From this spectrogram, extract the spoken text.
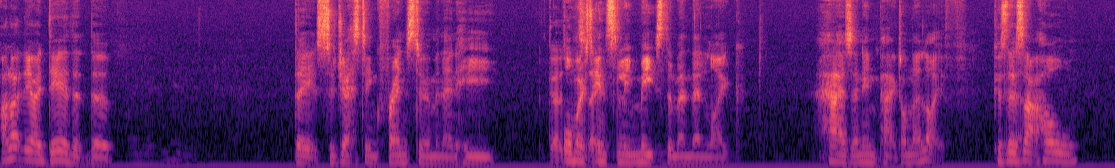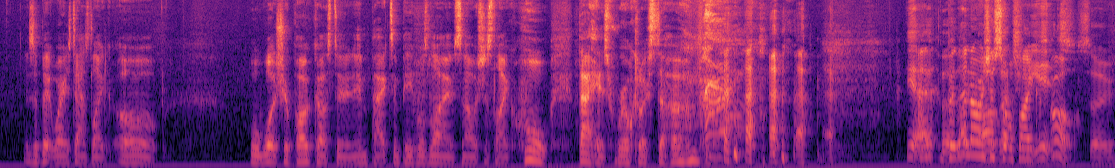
I like the idea that the that it's suggesting friends to him and then he Goes almost saves instantly meets them and then like has an impact on their life. Because there's that whole there's a bit where his dad's like oh well what's your podcast doing impacting people's lives and i was just like oh that hits real close to home Yeah, Uh, but then I was just sort of like, is, oh. so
